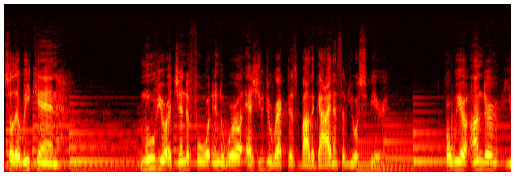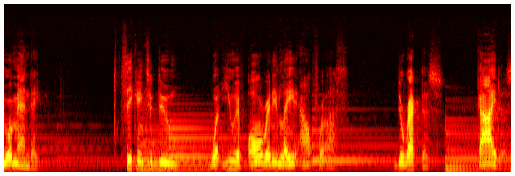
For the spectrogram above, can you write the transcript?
so that we can move your agenda forward in the world as you direct us by the guidance of your Spirit. For we are under your mandate, seeking to do what you have already laid out for us. Direct us, guide us,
